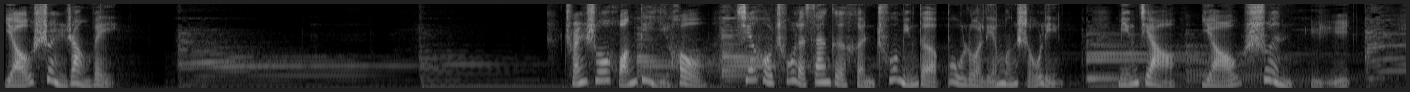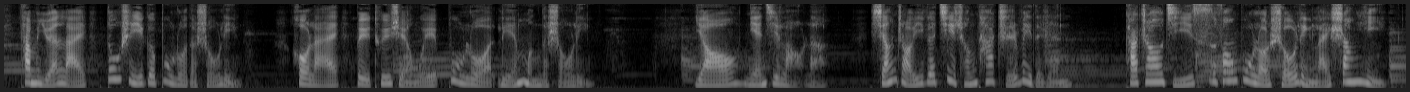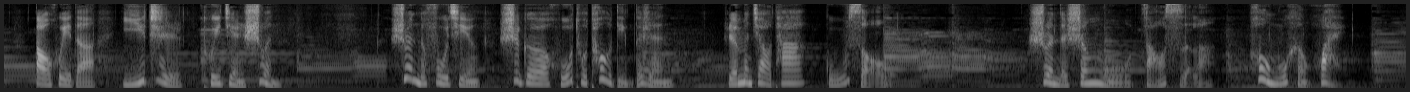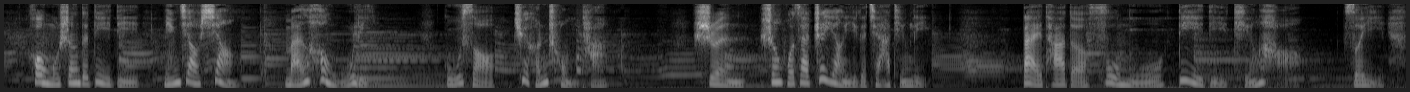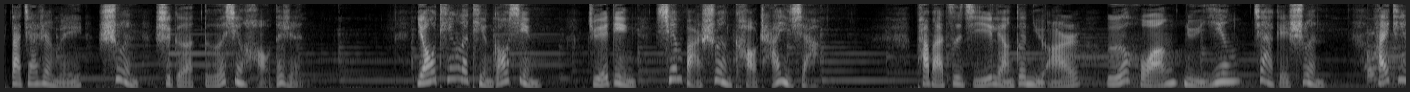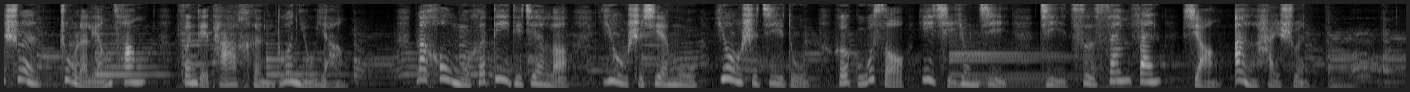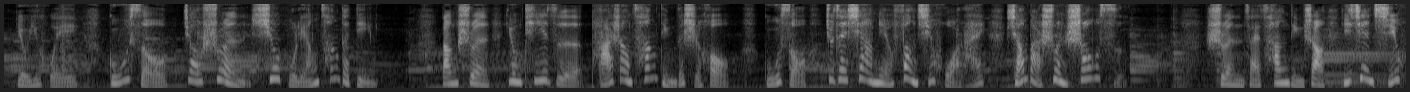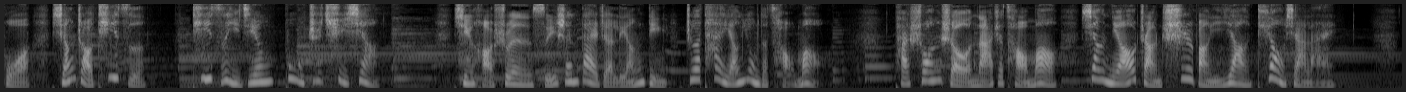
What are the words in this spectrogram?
尧舜让位。传说黄帝以后，先后出了三个很出名的部落联盟首领，名叫尧、舜、禹。他们原来都是一个部落的首领，后来被推选为部落联盟的首领。尧年纪老了，想找一个继承他职位的人，他召集四方部落首领来商议，到会的一致推荐舜。舜的父亲是个糊涂透顶的人。人们叫他瞽叟。舜的生母早死了，后母很坏。后母生的弟弟名叫象，蛮横无理，瞽叟却很宠他。舜生活在这样一个家庭里，待他的父母弟弟挺好，所以大家认为舜是个德行好的人。尧听了挺高兴，决定先把舜考察一下。他把自己两个女儿娥皇、女英嫁给舜，还替舜筑了粮仓，分给他很多牛羊。那后母和弟弟见了，又是羡慕又是嫉妒，和瞽叟一起用计，几次三番想暗害舜。有一回，瞽叟叫舜修补粮仓的顶。当舜用梯子爬上仓顶的时候，瞽叟就在下面放起火来，想把舜烧死。舜在仓顶上一见起火，想找梯子，梯子已经不知去向。幸好舜随身带着两顶遮太阳用的草帽，他双手拿着草帽，像鸟长翅膀一样跳下来，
